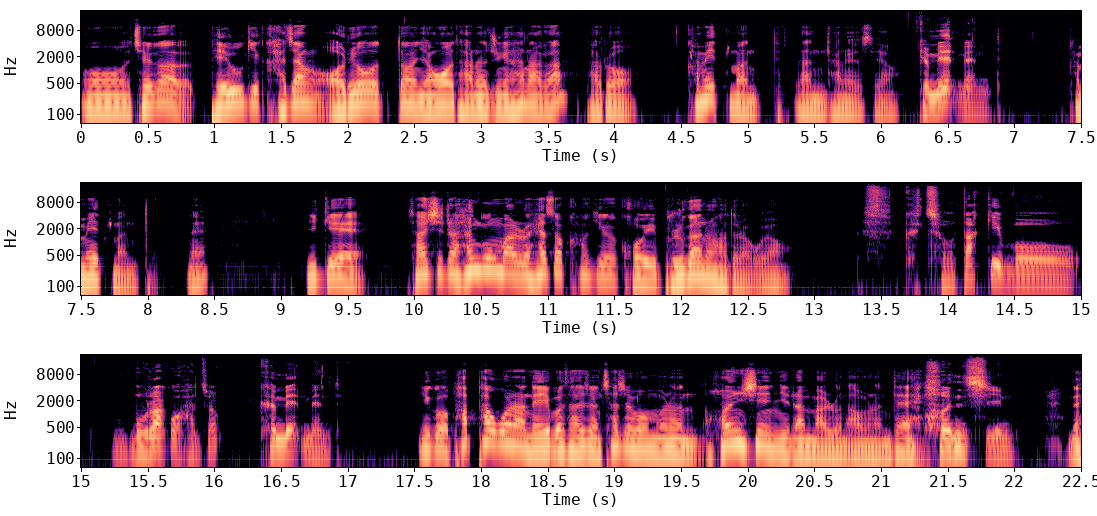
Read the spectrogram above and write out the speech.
어 제가 배우기 가장 어려웠던 영어 단어 중에 하나가 바로 commitment라는 단어였어요. commitment. Commitment. 네. 이게 사실은 한국말로 해석하기가 거의 불가능하더라고요. 그쵸. 딱히 뭐 뭐라고 하죠? commitment. 이거 팝하고나 네이버 사전 찾아보면은 헌신이란 말로 나오는데 헌신. 네.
